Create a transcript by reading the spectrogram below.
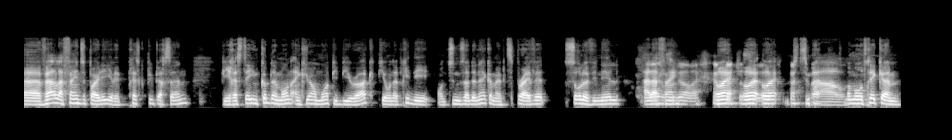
euh, vers la fin du party, il y avait presque plus personne. Puis il restait une coupe de monde, incluant moi puis B-Rock. Puis on a pris des. tu nous as donné comme un petit private sur le vinyle à la fin. ouais, ouais, ouais, tu m'as montré comme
